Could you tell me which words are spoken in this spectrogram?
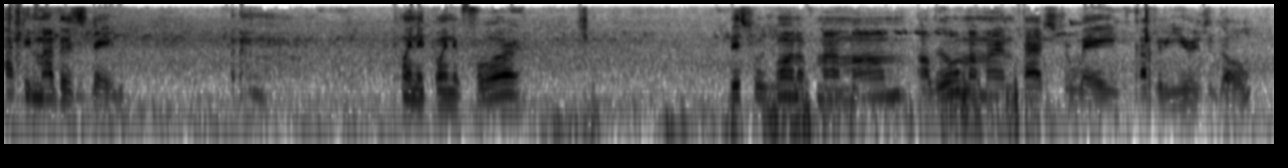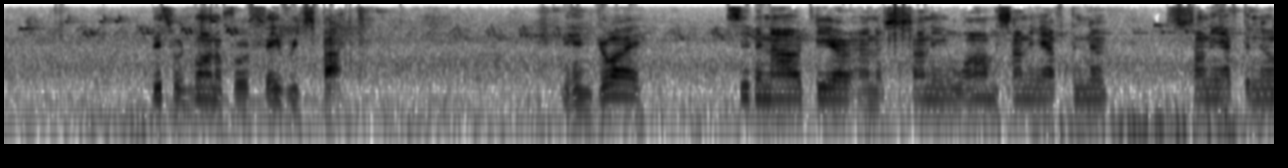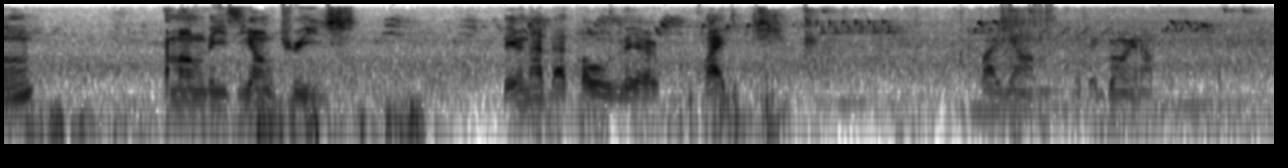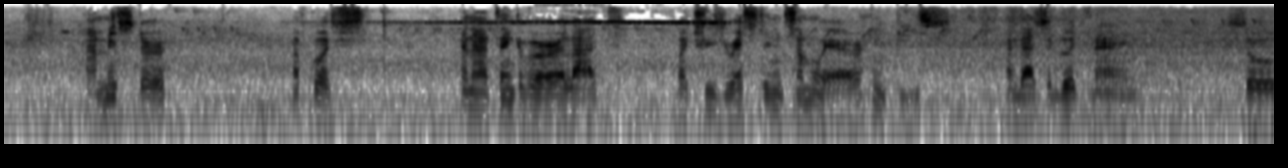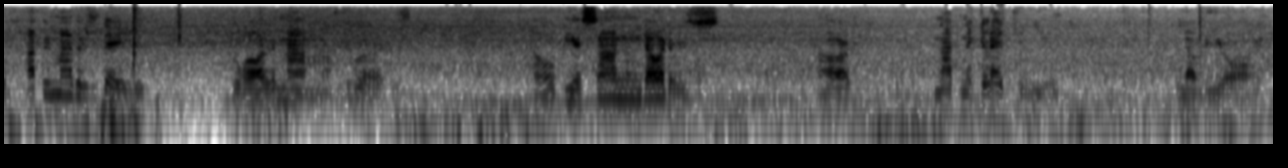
Happy Mother's Day 2024. This was one of my mom, although my mom passed away a couple of years ago, this was one of her favorite spots. Enjoy sitting out here on a sunny, warm, sunny afternoon, sunny afternoon among these young trees. They're not that old, they're quite, quite young, but they're growing up. I missed her, of course, and I think of her a lot, but she's resting somewhere in peace, and that's a good thing. So, happy Mother's Day to all the moms of the world. I hope your son and daughters are not neglecting you. Love you all.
